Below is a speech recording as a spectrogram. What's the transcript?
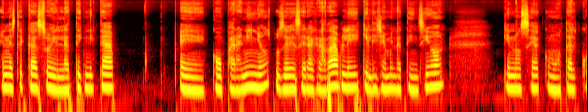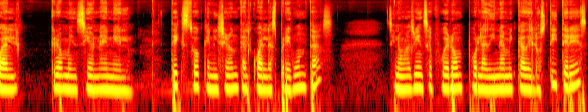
En este caso, la técnica eh, como para niños, pues debe ser agradable, que les llame la atención, que no sea como tal cual creo menciona en el texto, que no hicieron tal cual las preguntas, sino más bien se fueron por la dinámica de los títeres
